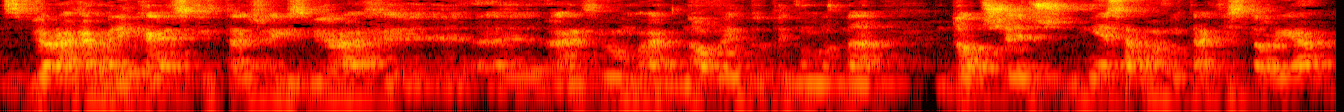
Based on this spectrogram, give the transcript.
w zbiorach amerykańskich, także i w zbiorach y, archiwum agnowych. Do tego można dotrzeć. Niesamowita historia.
